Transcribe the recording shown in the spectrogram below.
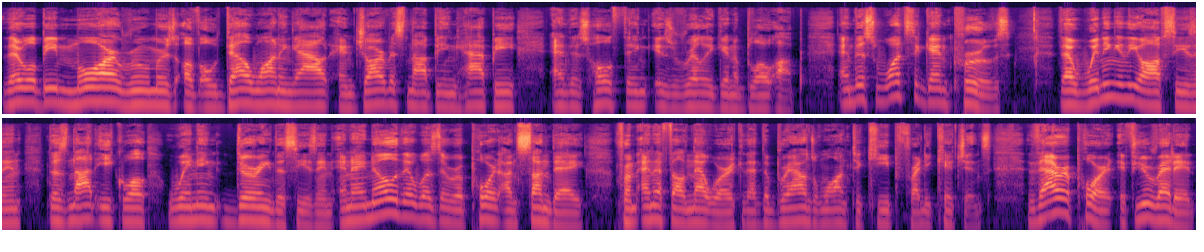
there will be more rumors of Odell wanting out and Jarvis not being happy, and this whole thing is really going to blow up. And this once again proves that winning in the offseason does not equal winning during the season. And I know there was a report on Sunday from NFL Network that the Browns want to keep Freddie Kitchens. That report, if you read it,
